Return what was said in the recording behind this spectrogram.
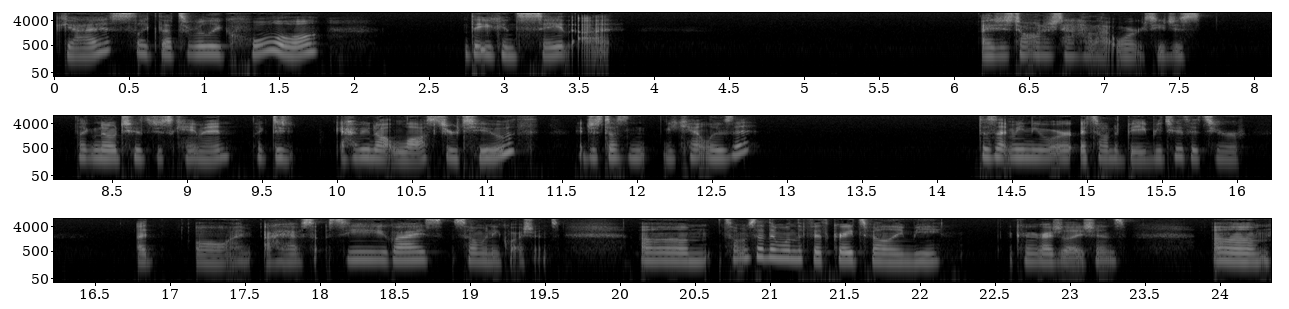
guess. Like, that's really cool that you can say that. I just don't understand how that works. You just, like, no tooth just came in. Like, did, have you not lost your tooth? It just doesn't, you can't lose it? Does that mean you were, it's not a baby tooth, it's your, a, oh, I, I have, so, see, you guys, so many questions. Um, someone said they won the fifth grade spelling bee. Congratulations. Um,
